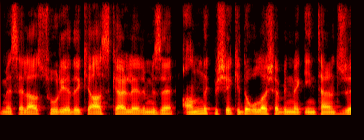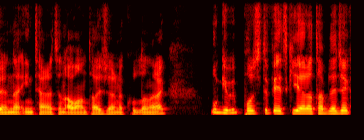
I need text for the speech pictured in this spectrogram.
mesela Suriye'deki askerlerimize anlık bir şekilde ulaşabilmek internet üzerinden internetin avantajlarını kullanarak bu gibi pozitif etki yaratabilecek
